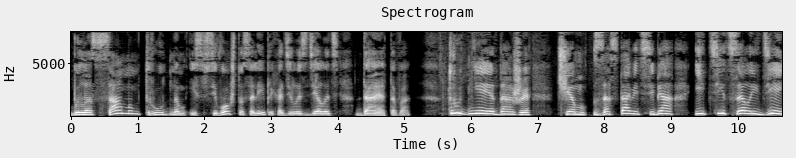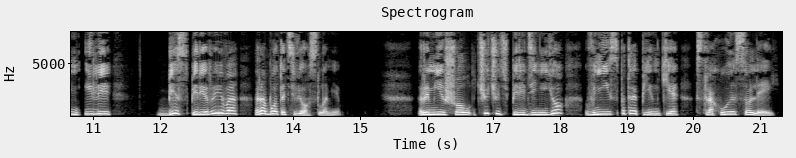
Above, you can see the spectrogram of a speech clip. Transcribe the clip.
было самым трудным из всего, что Салей приходилось делать до этого. Труднее даже, чем заставить себя идти целый день или без перерыва работать веслами. Реми шел чуть-чуть впереди нее, вниз по тропинке, страхуя Солей.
